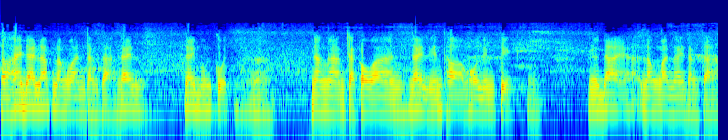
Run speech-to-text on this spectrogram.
ต่อให้ได้รับรางวัลต่างๆ ได้ได้มงกุฎ นางงามจักรวาล ได้เหรียญทองโอลิมปิก หรือได้รางวัลอะไรต่าง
